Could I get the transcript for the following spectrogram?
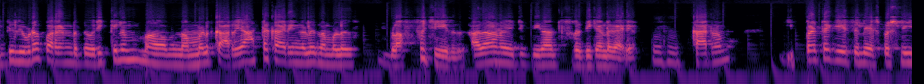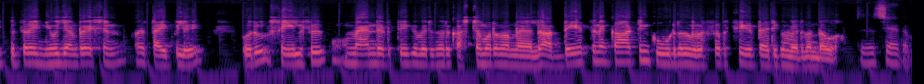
ഇതിലിവിടെ പറയേണ്ടത് ഒരിക്കലും നമ്മൾക്ക് അറിയാത്ത കാര്യങ്ങൾ നമ്മൾ ബ്ലഫ് ചെയ്യരുത്. അതാണ് ഇതിനകത്ത് ശ്രദ്ധിക്കേണ്ട കാര്യം. കാരണം ഇപ്പോഴത്തെ കേസിൽ എസ്പെഷ്യലി ഇപ്പോഴത്തെ ന്യൂ ജനറേഷൻ ടൈപ്പിൽ ഒരു സെയിൽസ് മാന്റെ അടുത്തേക്ക് വരുന്ന ഒരു കസ്റ്റമർ എന്ന് പറഞ്ഞാൽ അദ്ദേഹത്തിനെക്കാട്ടും കൂടുതൽ റിസർച്ച് ചെയ്തിട്ടായിരിക്കും വരുന്നുണ്ടാവുക. തീർച്ചയായിട്ടും.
